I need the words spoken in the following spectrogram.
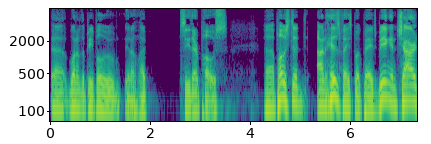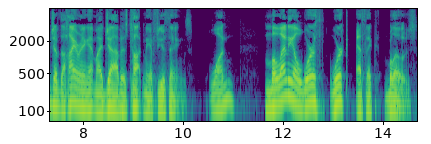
uh, one of the people who you know I see their posts, uh, posted on his Facebook page being in charge of the hiring at my job has taught me a few things. One, millennial worth work ethic blows.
